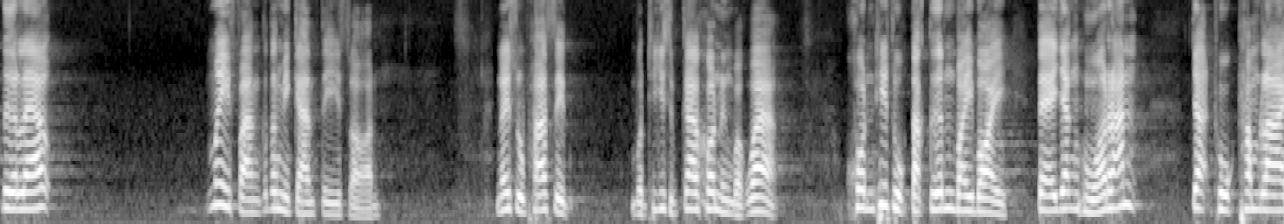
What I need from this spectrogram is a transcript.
เตือนแล้ว ไม่ฟังก็ต้องมีการตีสอน ในสุภาษิตบทที่ 29 ข้อหนึ่งบอกว่า คนที่ถูกตักเตือนบ่อยๆ แต่ยังหัวรั้นจะถูกทำลาย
